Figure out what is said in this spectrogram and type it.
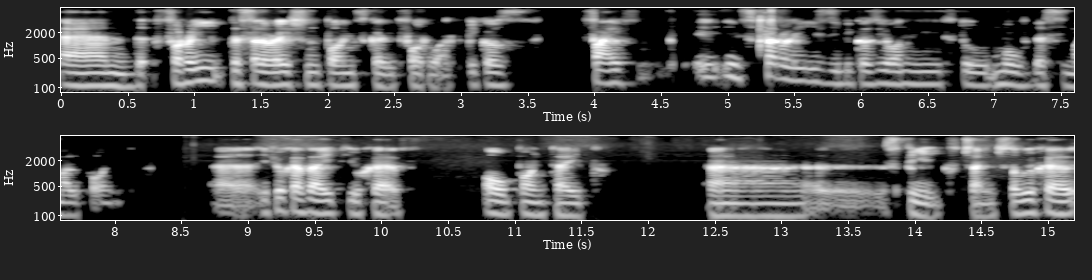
and three deceleration points carried forward because five it's fairly easy because you only need to move decimal point. Uh, if you have eight, you have 0.8 uh, speed change. So you have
